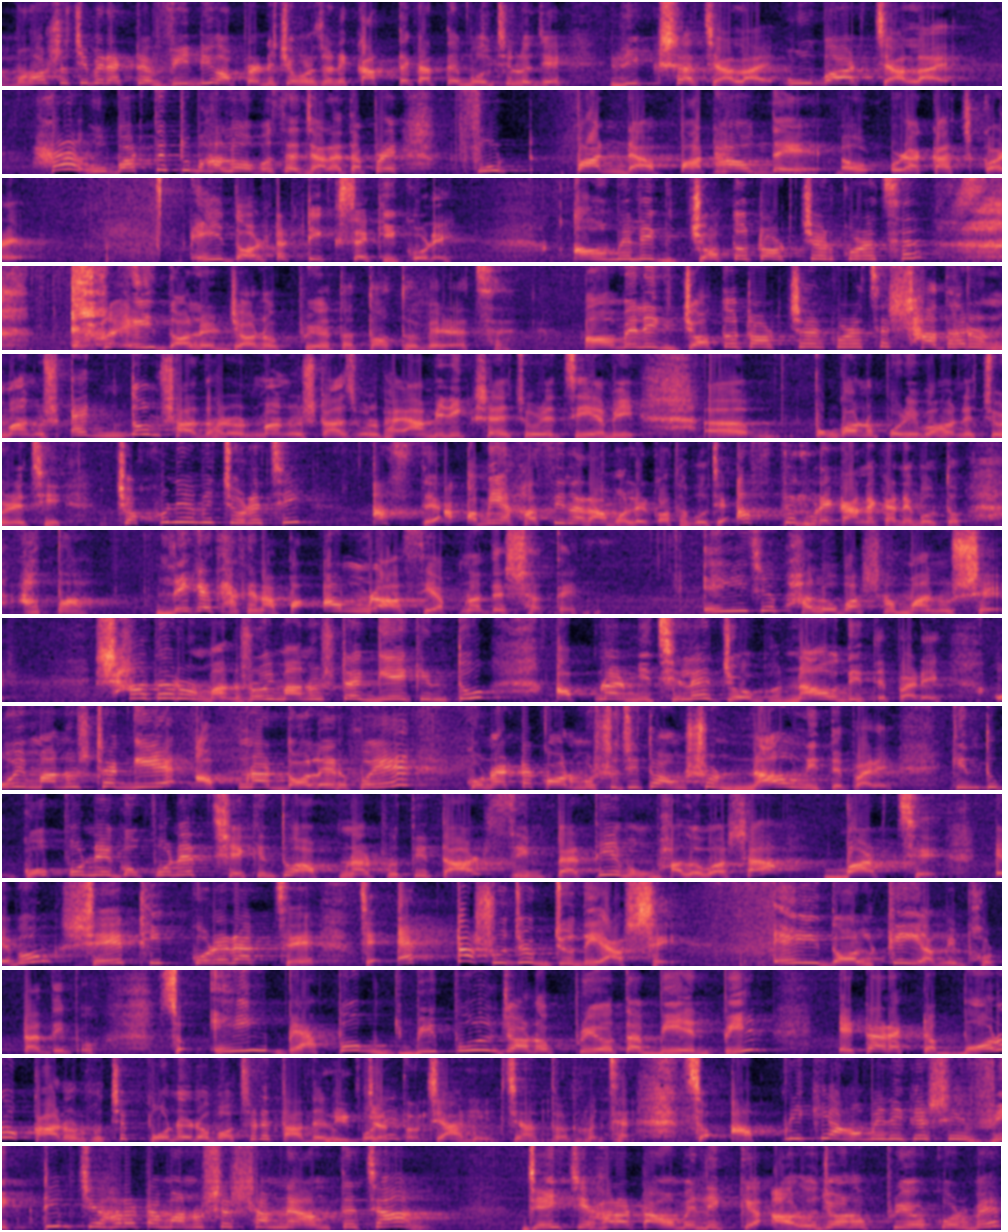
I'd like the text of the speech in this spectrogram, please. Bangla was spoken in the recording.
মহাসচিবের একটা ভিডিও আপনার নিচে মনে কাঁদতে কাঁদতে বলছিল যে রিক্সা চালায়, উবার চালায়। হ্যাঁ উবার তো একটু ভালো অবস্থায় চালায়। তারপরে ফুড পান্ডা, পাঠাওতে ওরা কাজ করে। এই দলটা টিকছে কি করে? আওয়ামী লীগ যত টর্চার করেছে, এই দলের জনপ্রিয়তা তত বেড়েছে। আওয়ামী লীগ যত টর্চার করেছে, সাধারণ মানুষ, একদম সাধারণ মানুষ নাজমুল ভাই। আমি রিক্সায় চড়েছি, আমি গণপরিবহনে চড়েছি। যখনই আমি চড়েছি, আস্তে, আমি হাসিনার আমলের কথা বলছি, আস্তে করে কানে কানে বলতো, আপা, লেগে থাকেন আপা, আমরা আসি আপনাদের সাথে। এই যে ভালোবাসা মানুষের সাধারণ মানুষ। ওই মানুষটা গিয়ে কিন্তু আপনার মিছিলে যোগ নাও দিতে পারে। ওই মানুষটা গিয়ে আপনার দলের হয়ে কোনো একটা কর্মসূচিতে অংশ নাও নিতে পারে। কিন্তু গোপনে গোপনে সে কিন্তু আপনার প্রতি তার সিম্প্যাথি এবং ভালোবাসা বাড়ছে এবং সে ঠিক করে রাখছে যে একটা সুযোগ যদি আসে এই দলকেই আমি ভোটটা দেব। সো এই ব্যাপক বিপুল জনপ্রিয়তা বিএনপির এটার একটা বড় কারণ হচ্ছে পনেরো বছরে তাদের উপরে যা নির্যাতন হচ্ছে। সো আপনি কি আওয়ামী লীগের সেই ভিকটিম চেহারাটা মানুষের সামনে আনতে চান? যেই চেহারাটা আওয়ামী লীগকে আরও জনপ্রিয় করবে?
